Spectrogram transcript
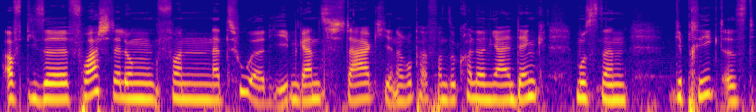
auf diese Vorstellung von Natur, die eben ganz stark hier in Europa von so kolonialen Denkmustern geprägt ist.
